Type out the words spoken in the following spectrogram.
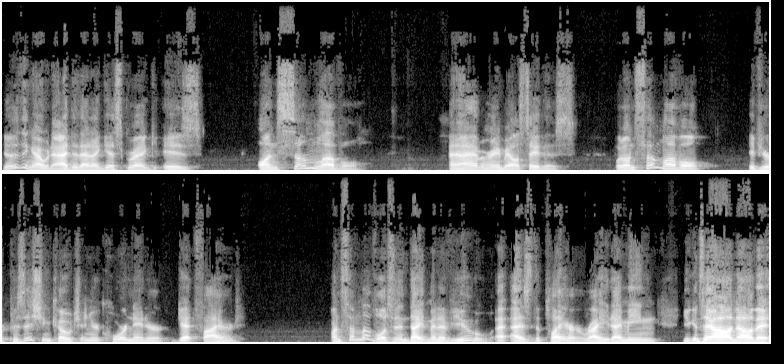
The other thing I would add to that, I guess, Greg, is on some level, and I haven't heard anybody else say this, but on some level, if your position coach and your coordinator get fired, on some level, it's an indictment of you as the player, right? I mean, you can say, "Oh no, they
